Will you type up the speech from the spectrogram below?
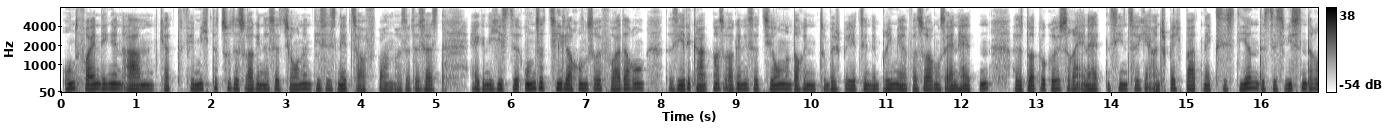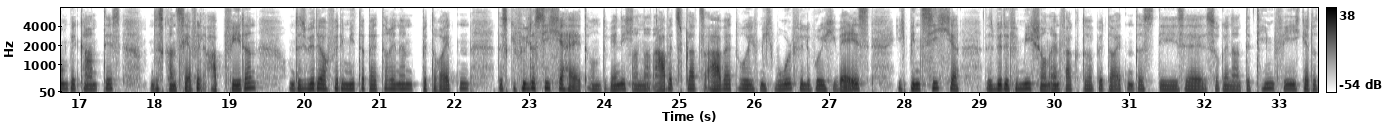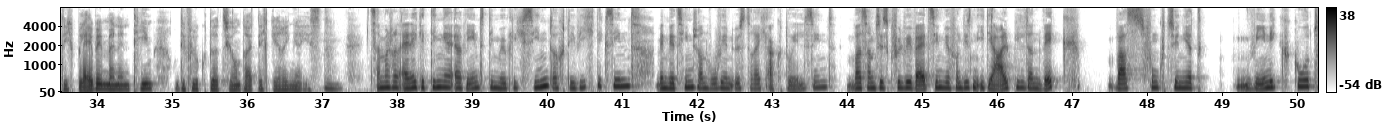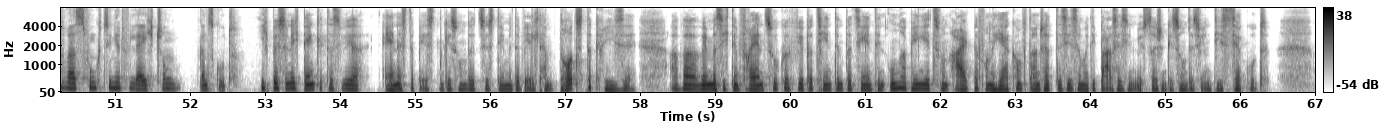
Und vor allen Dingen ähm, gehört für mich dazu, dass Organisationen dieses Netz aufbauen. Also das heißt, eigentlich ist unser Ziel, auch unsere Forderung, dass jede Krankenhausorganisation und auch in, zum Beispiel jetzt in den primären Versorgungseinheiten, also dort, wo größere Einheiten sind, solche Ansprechpartner existieren, dass das Wissen darum bekannt ist und das kann sehr viel abfedern Und das würde auch für die Mitarbeiterinnen bedeuten, das Gefühl der Sicherheit. Und wenn ich an einem Arbeitsplatz arbeite, wo ich mich wohlfühle, wo ich weiß, ich bin sicher, das würde für mich schon ein Faktor bedeuten, dass diese sogenannte Teamfähigkeit oder ich bleibe in meinem Team und die Fluktuation deutlich geringer ist. Mhm. Jetzt haben wir schon einige Dinge erwähnt, die möglich sind, auch die wichtig sind. Wenn wir jetzt hinschauen, wo wir in Österreich aktuell sind, was haben Sie das Gefühl, wie weit sind wir von diesen Idealbildern weg? Was funktioniert wenig gut? Was funktioniert vielleicht schon ganz gut? Ich persönlich denke, dass wir eines der besten Gesundheitssysteme der Welt haben, trotz der Krise. Aber wenn man sich den freien Zugang für Patientinnen und Patienten unabhängig jetzt von Alter, von Herkunft anschaut, das ist einmal die Basis im österreichischen Gesundheitswesen und die ist sehr gut.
